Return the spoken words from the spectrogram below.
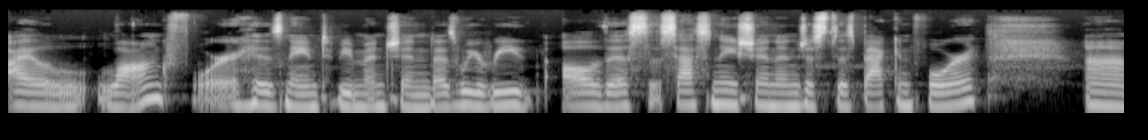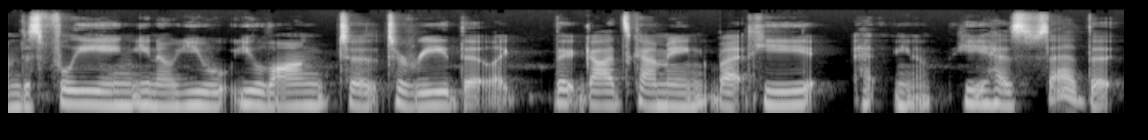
I long for his name to be mentioned as we read all this assassination and just this back and forth, um, this fleeing. You know, you you long to to read that like that God's coming, but he, you know, he has said that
